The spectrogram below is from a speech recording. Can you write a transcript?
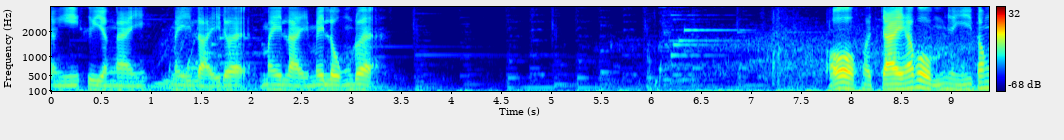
อย่างนี้คือยังไงไม่ไหลด้วย ไม่ไหลไม่ลงด้วย โอ้หัวใจครับผมอย่างนี้ต้อง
